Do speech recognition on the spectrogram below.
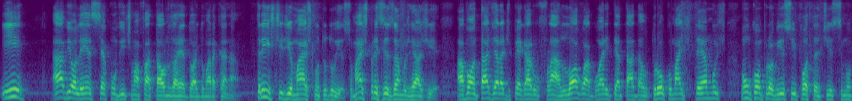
e a violência com vítima fatal nos arredores do Maracanã. Triste demais com tudo isso, mas precisamos reagir. A vontade era de pegar o Flar logo agora e tentar dar o troco, mas temos um compromisso importantíssimo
